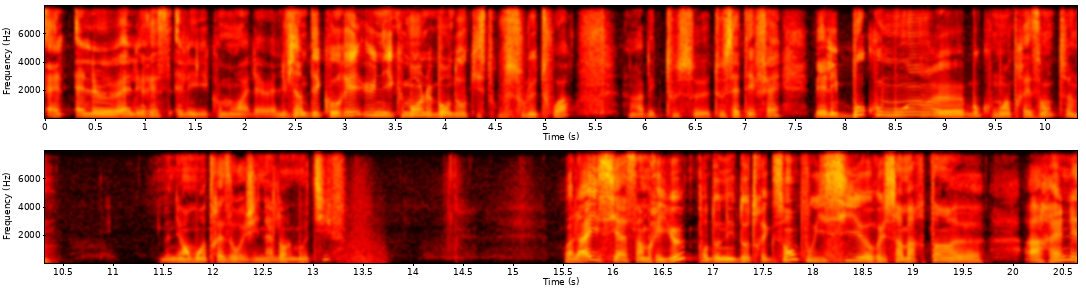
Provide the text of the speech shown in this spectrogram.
elle, elle, elle, décorer uniquement le bandeau qui se trouve sous le toit, hein, avec tout, ce, tout, cet effet. Mais elle est beaucoup moins, euh, beaucoup moins présente, néanmoins très originale dans le motif. Voilà, ici à Saint-Brieuc, pour donner d'autres exemples, ou ici euh, rue Saint-Martin euh, à Rennes,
